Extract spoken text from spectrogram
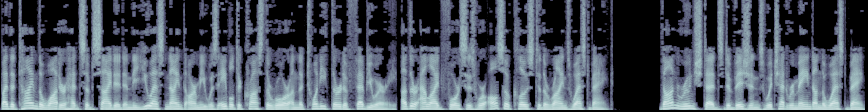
By the time the water had subsided and the U.S. Ninth Army was able to cross the Roer on 23 February, other Allied forces were also close to the Rhine's west bank. Von Rundstedt's divisions which had remained on the west bank,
